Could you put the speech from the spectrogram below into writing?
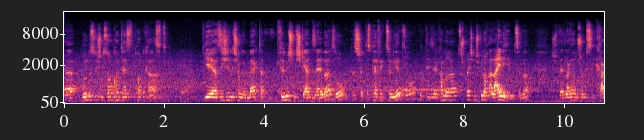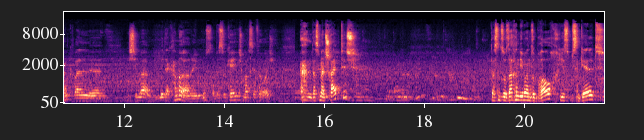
äh, Bundesvision Song Contest Podcast. Wie ihr sicherlich schon gemerkt habt, filme ich mich gern selber so. Das, ich habe das perfektioniert, so mit dieser Kamera zu sprechen. Ich bin auch alleine hier im Zimmer. Ich werde langsam schon ein bisschen krank, weil äh, ich immer mit der Kamera reden muss. Aber ist okay, ich mache es ja für euch. Das ist mein Schreibtisch. Das sind so Sachen, die man so braucht. Hier ist ein bisschen Geld,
